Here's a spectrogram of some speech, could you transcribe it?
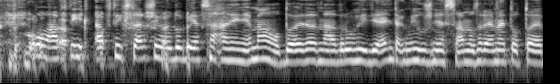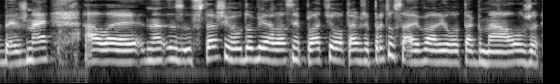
no a v, tých, a v tých starších obdobiach sa ani nemalo dojedať na druhý deň, tak my už dnes samozrejme toto je bežné, ale na, v starších obdobiach vlastne platilo tak, že preto sa aj varilo tak málo, že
